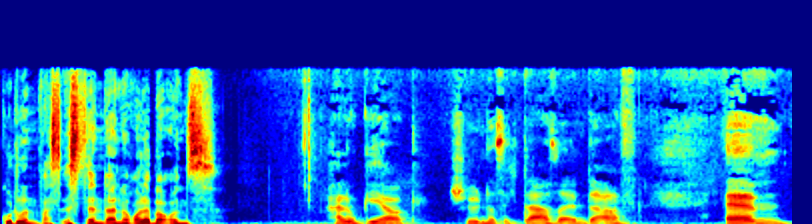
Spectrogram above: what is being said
Gudrun, was ist denn deine Rolle bei uns? Hallo Georg, schön, dass ich da sein darf. Ähm,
